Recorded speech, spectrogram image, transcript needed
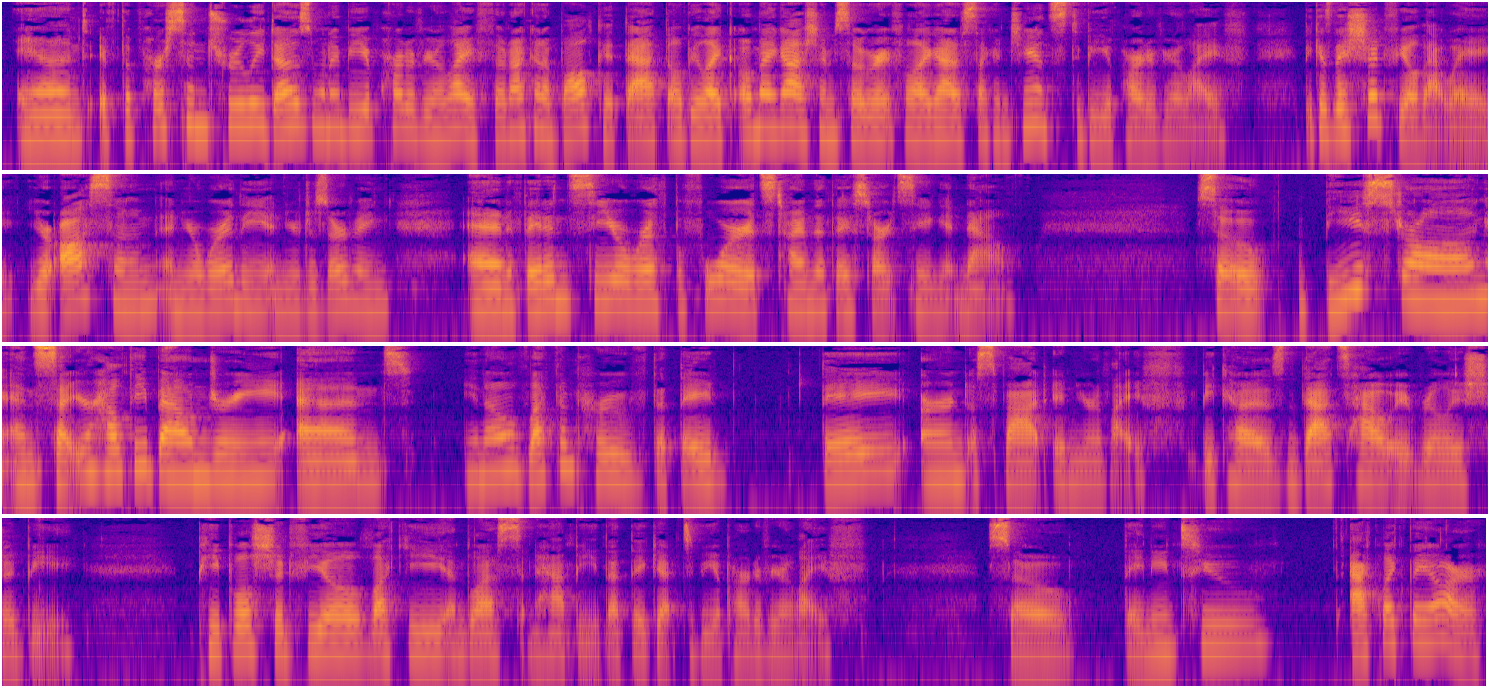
And if the person truly does want to be a part of your life, they're not going to balk at that. They'll be like, oh my gosh, I'm so grateful I got a second chance to be a part of your life. Because they should feel that way. You're awesome and you're worthy and you're deserving. And if they didn't see your worth before, it's time that they start seeing it now. So be strong and set your healthy boundary and, you know, let them prove that they they earned a spot in your life because that's how it really should be. People should feel lucky and blessed and happy that they get to be a part of your life. So they need to act like they are.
